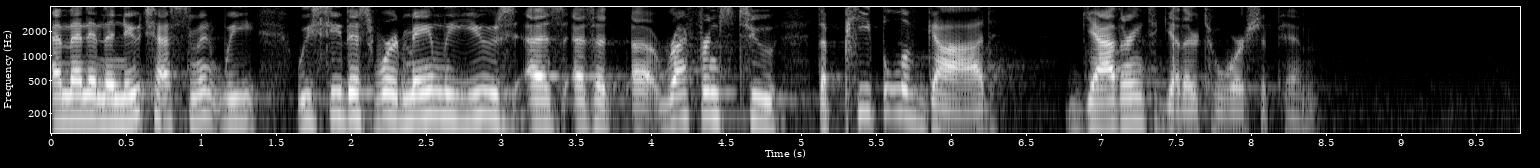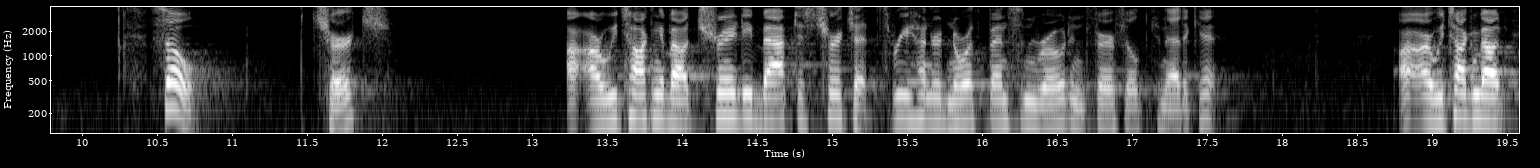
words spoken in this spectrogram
And then in the New Testament, we, we see this word mainly used as, as a, a reference to the people of God gathering together to worship Him. So, church, are we talking about Trinity Baptist Church at 300 North Benson Road in Fairfield, Connecticut? Are we talking about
